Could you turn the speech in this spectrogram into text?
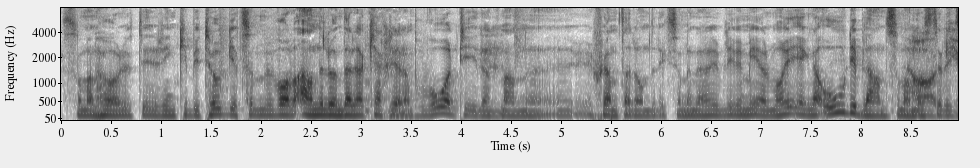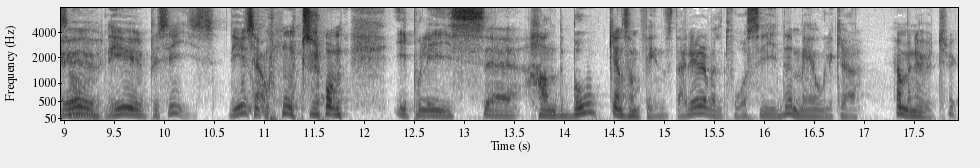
som man hör ute i Rinkeby-tugget som var annorlunda kanske redan Mm. på vår tid. Att Mm. man eh, skämtade om det liksom. Men det har ju blivit mer. Man har ju egna ord ibland som man ja, måste liksom. gud, det är ju precis. Det är ju sådana ord som i polishandboken som finns. Där är det väl två sidor med olika ja, men uttryck.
